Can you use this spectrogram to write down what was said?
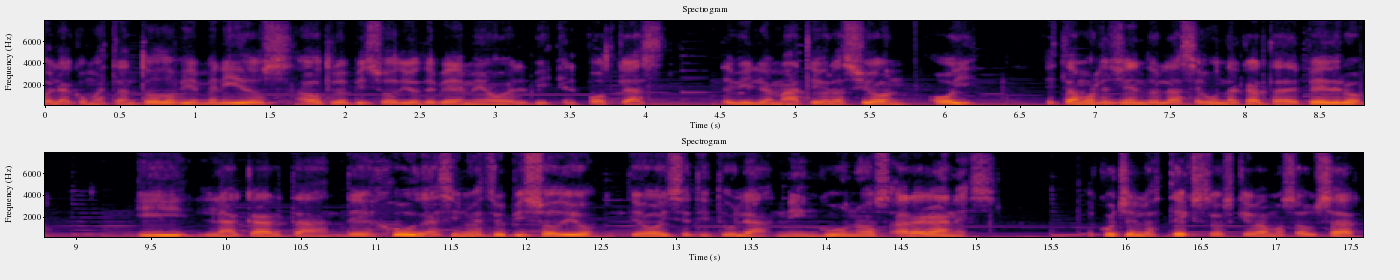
Hola, ¿cómo están todos? Bienvenidos a otro episodio de BMO, el, podcast de Biblia Mate Oración. Hoy estamos leyendo la segunda carta de Pedro y la carta de Judas y nuestro episodio de hoy se titula Ningunos Araganes. Escuchen los textos que vamos a usar.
